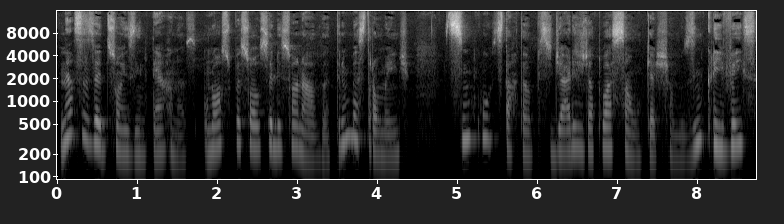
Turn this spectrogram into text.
Nessas edições internas, o nosso pessoal selecionava trimestralmente cinco startups de áreas de atuação que achamos incríveis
